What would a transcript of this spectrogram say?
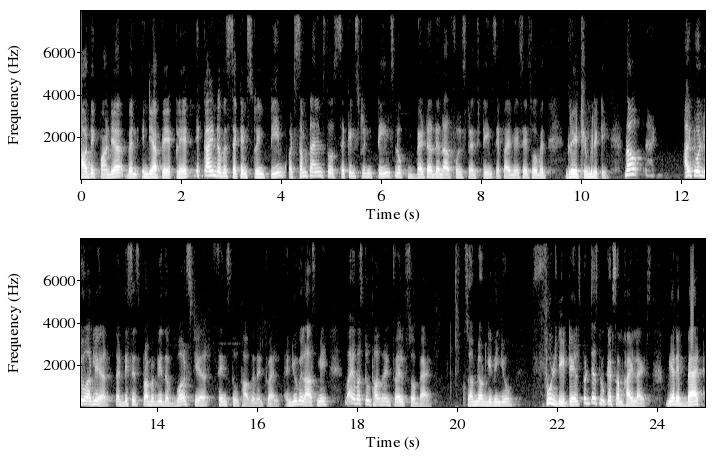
Hardik Pandya when India pay, played a kind of a second string team, but sometimes those second string teams look better than our full strength teams, if I may say so with great humility. Now, I told you earlier that this is probably the worst year since 2012. And you will ask me, why was 2012 so bad? So I'm not giving you full details, but just look at some highlights. We had a bad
